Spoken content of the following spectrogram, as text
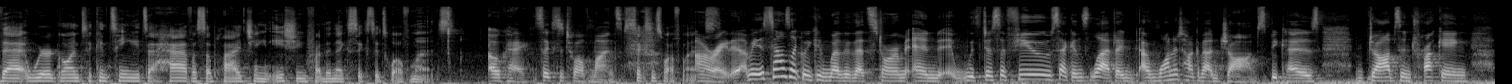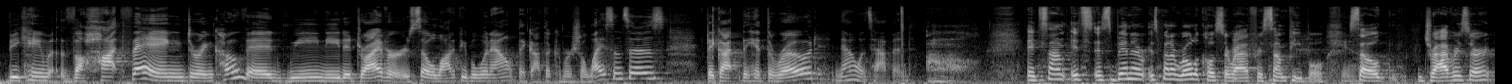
that we're going to continue to have a supply chain issue for the next six to 12 months. Okay, six to 12 months. Six to 12 months. All right. I mean, it sounds like we can weather that storm. And with just a few seconds left, I, I want to talk about jobs because jobs in trucking became the hot thing during COVID. We needed drivers. So a lot of people went out, they got their commercial licenses, they got they hit the road. Now what's happened? Oh it's um it's it's been a it's been a roller coaster ride for some people. Yeah. So drivers are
